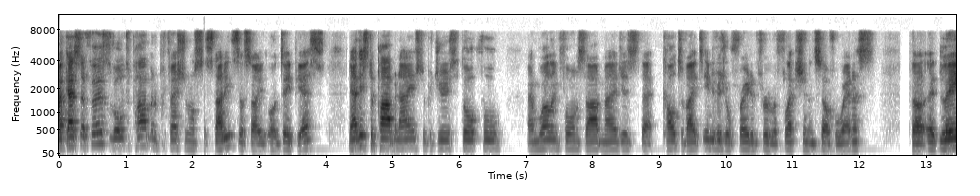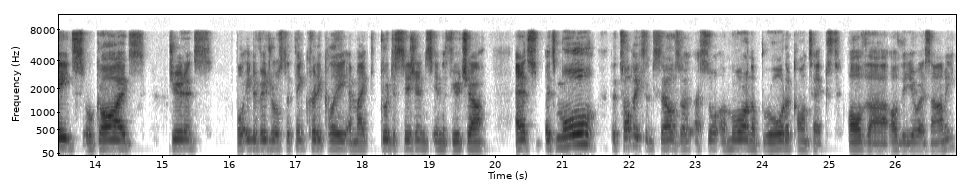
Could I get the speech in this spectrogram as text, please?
Okay, so first of all, Department of Professional Studies, or so, or DPS. Now, this department aims to produce thoughtful and well-informed sergeant majors that cultivates individual freedom through reflection and self-awareness. So it leads or guides students or individuals to think critically and make good decisions in the future. And it's it's more the topics themselves are, are sort of more on the broader context of the of the U.S. Army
